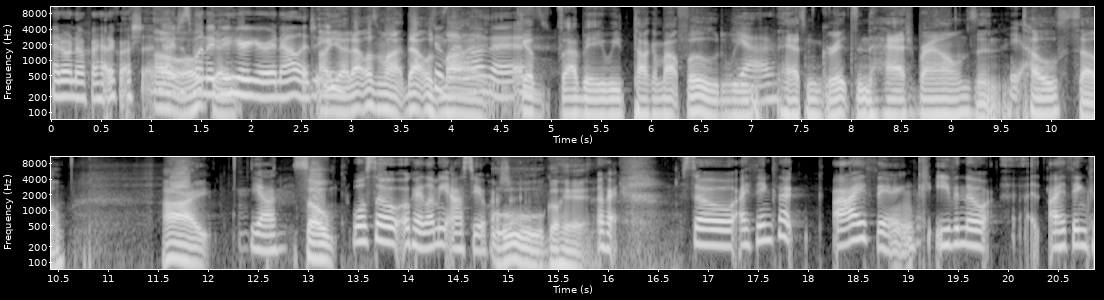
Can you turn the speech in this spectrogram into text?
I don't know if I had a question. Oh, I Oh, just wanted to hear your analogy. Oh yeah, that was my that was 'Cause I mine. love it. 'Cause, I mean, we talking about food. We Yeah. had some grits and hash browns and Yeah. toast. So, all right. Yeah. So, Well, so okay, let me ask you a question. ooh, go ahead. Okay. So I think that I think even though I think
